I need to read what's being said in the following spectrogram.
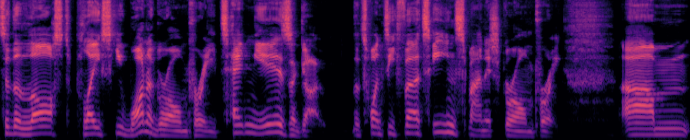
to the last place he won a Grand Prix 10 years ago, the 2013 Spanish Grand Prix. Um,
